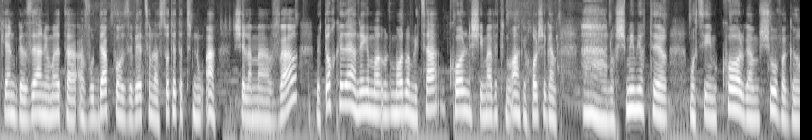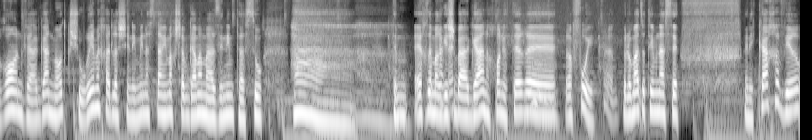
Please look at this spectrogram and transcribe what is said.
כן, בגלל זה אני אומרת, העבודה פה זה בעצם לעשות את התנועה של המעבר, ותוך כדי אני מאוד ממליצה כל נשימה ותנועה, ככל שגם אה, נושמים יותר, מוציאים קול, גם שוב, הגרון והאגן מאוד קשורים אחד לשני, מן הסתם, אם עכשיו גם המאזינים תעשו, אה, אתם, איך זה מרגיש באגן, נכון? יותר uh, רפוי. כן. ולעומת זאת אם נעשה וניקח אוויר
